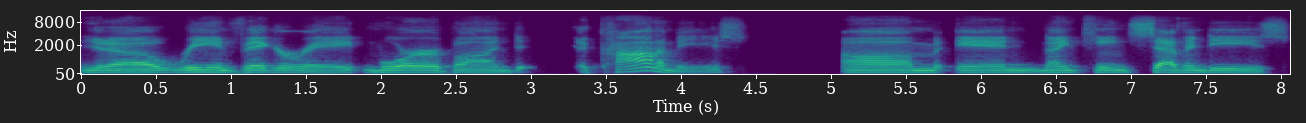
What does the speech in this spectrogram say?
you know, reinvigorate moribund economies um, in 1970s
